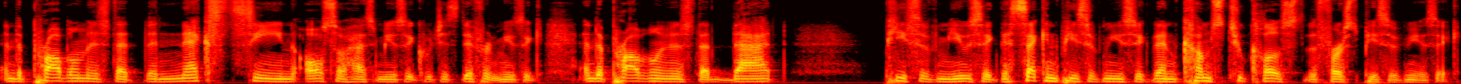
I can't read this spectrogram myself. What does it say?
And the problem is that the next scene also has music, which is different music. And the problem is that that piece of music, the second piece of music then comes too close to the first piece of music.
